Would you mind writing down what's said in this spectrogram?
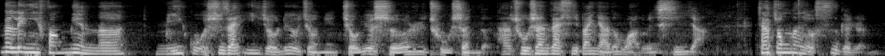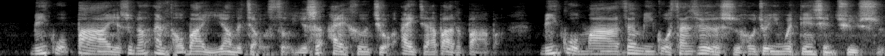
那另一方面呢，米果是在一九六九年九月十二日出生的，他出生在西班牙的瓦伦西亚，家中呢有四个人。米果爸也是跟案头爸一样的角色，也是爱喝酒、爱家爸的爸爸。米果妈在米果三岁的时候就因为癫痫去世。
